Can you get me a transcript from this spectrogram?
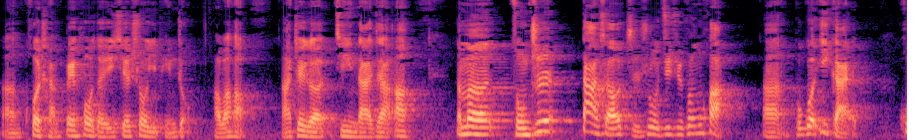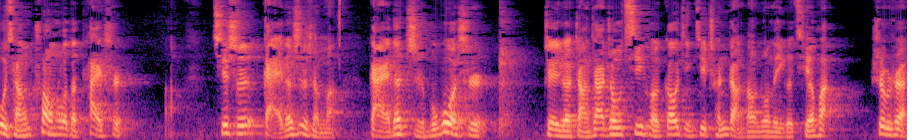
啊扩产背后的一些受益品种，好不好？啊，这个提醒大家啊。那么总之，大小指数继续分化啊，不过一改互强创弱的态势。其实改的是什么？改的只不过是这个涨价周期和高景气成长当中的一个切换，是不是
